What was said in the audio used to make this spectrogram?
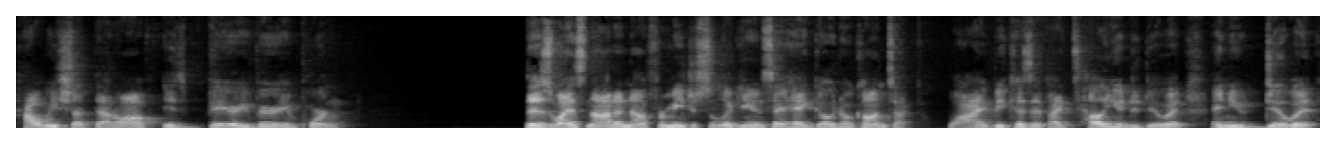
how we shut that off is very, very important. This is why it's not enough for me just to look at you and say, hey, go no contact. Why? Because if I tell you to do it and you do it,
